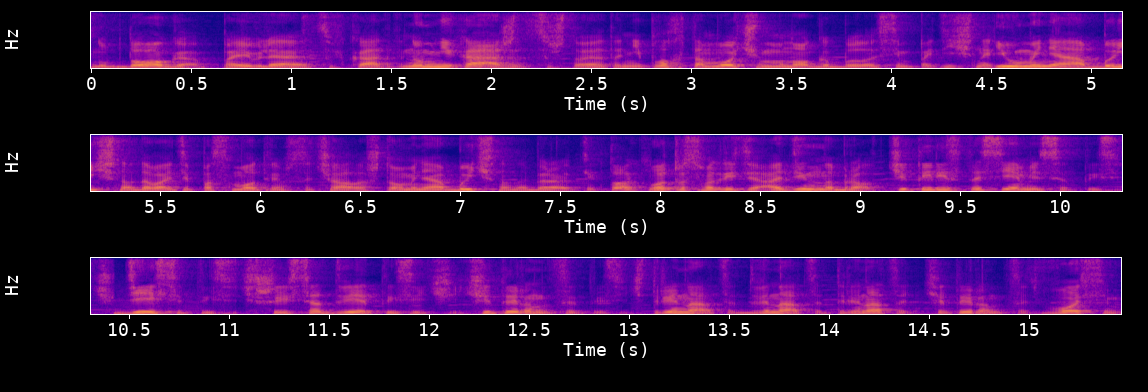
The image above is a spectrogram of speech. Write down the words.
Dogg появляются в кадре. Ну, мне кажется, что это неплохо. Там очень много было симпатичных. И у меня обычно, давайте посмотрим сначала, что у меня обычно набирают тиктоки. Вот посмотрите, один набрал 470 тысяч, 10 тысяч, 62 тысячи, 14 тысяч, 13, 12, 13, 14, 8,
